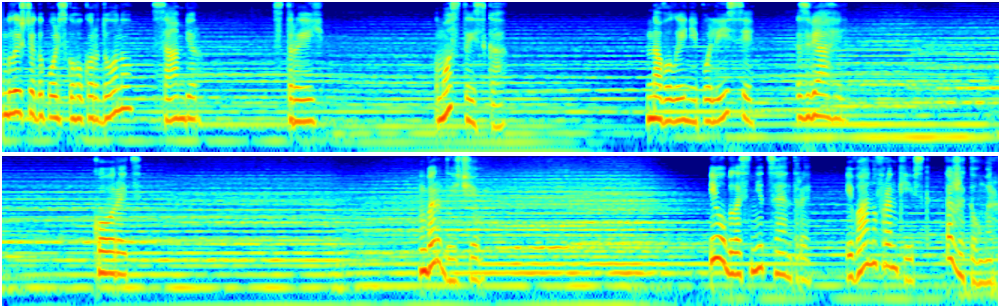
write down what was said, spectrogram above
ближче до польського кордону Самбір, Стрий, Мостиська. На Волині Поліссі Звягель, Корець, Бердичів і обласні центри Івано-Франківськ та Житомир.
